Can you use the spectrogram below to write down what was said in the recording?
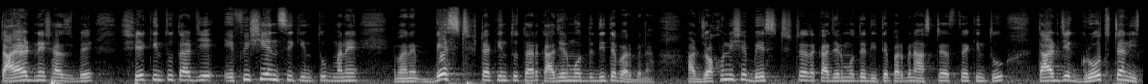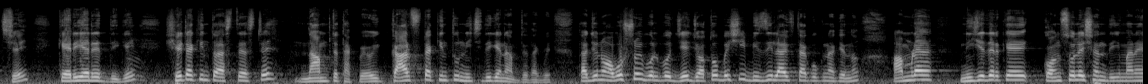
টায়ার্ডনেস আসবে সে কিন্তু তার যে এফিসিয়েন্সি কিন্তু মানে মানে বেস্টটা কিন্তু তার কাজের মধ্যে দিতে পারবে না। আর যখনই সে বেস্টটা কাজের মধ্যে দিতে পারবে না আস্তে আস্তে কিন্তু তার যে গ্রোথটা নিচ্ছে ক্যারিয়ারের দিকে সেটা কিন্তু আস্তে আস্তে নামতে থাকবে। ওই কার্ভটা কিন্তু নিচ দিকে নামতে থাকবে। তার জন্য অবশ্যই বলব যে যত বেশি বিজি লাইফ থাকুক না কেন, আমরা নিজেদেরকে কনসোলেশন দিই মানে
